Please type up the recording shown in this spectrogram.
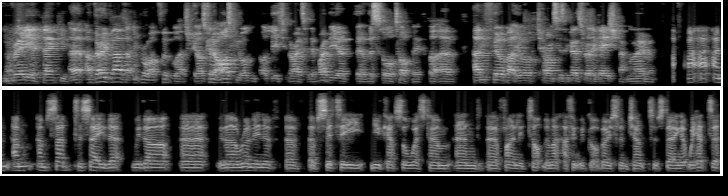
Nice. Brilliant, thank you. Uh, I'm very glad that you brought up football. Actually, I was going to ask you on, on Leeds United. It might be a bit of a sore topic, but um, how do you feel about your chances against relegation at the moment? I, am I'm I'm sad to say that with our uh, with our running of, of, of City, Newcastle, West Ham, and uh, finally Tottenham, I, I think we've got a very slim chance of staying up. We had to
